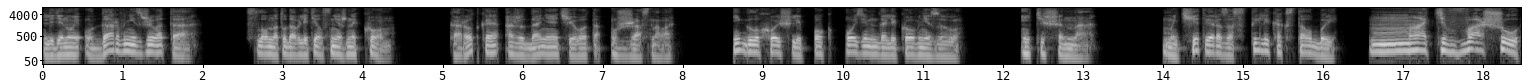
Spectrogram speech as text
Ледяной удар вниз живота. Словно туда влетел снежный ком. Короткое ожидание чего-то ужасного и глухой шлепок озим далеко внизу. И тишина. Мы четверо застыли, как столбы. «Мать вашу!»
